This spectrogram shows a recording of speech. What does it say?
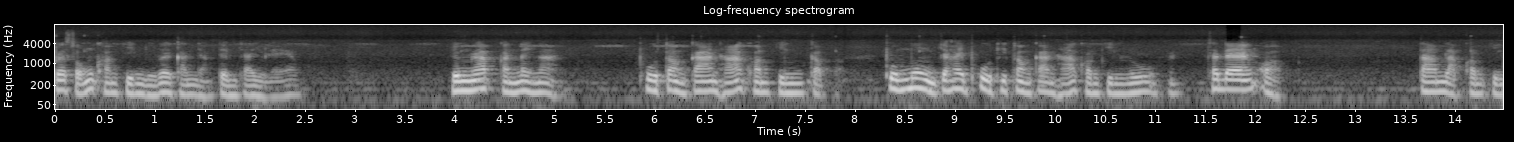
ประสงค์ความจริงอยู่ด้วยกันอย่างเต็มใจอยู่แล้ว จึงรับกันได้ง่าย ผู้ต้องการหาความจริงกับผู้มุ่งจะให้ผู้ที่ต้องการหาความจริงรู้ แสดงออกตามหลักความจริง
